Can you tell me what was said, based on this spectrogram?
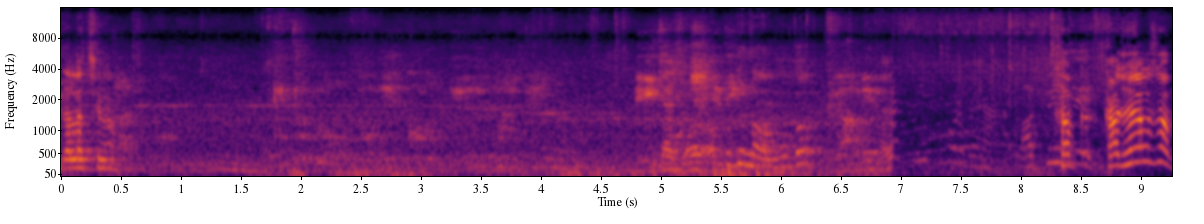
জ্বালাচ্ছি না। সব কাজ হয়ে গেল সব?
